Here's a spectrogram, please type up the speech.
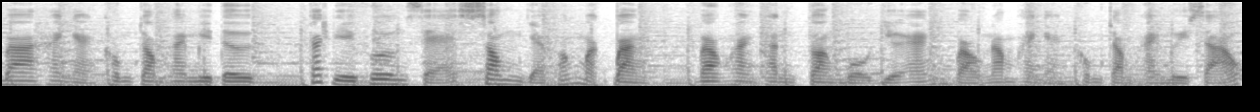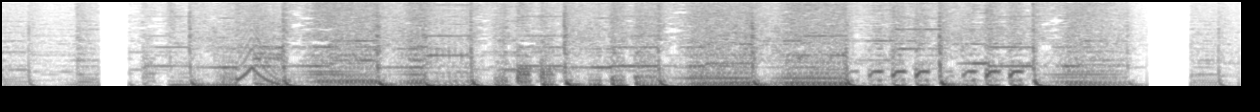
2023-2024, các địa phương sẽ xong giải phóng mặt bằng và hoàn thành toàn bộ dự án vào năm 2026.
